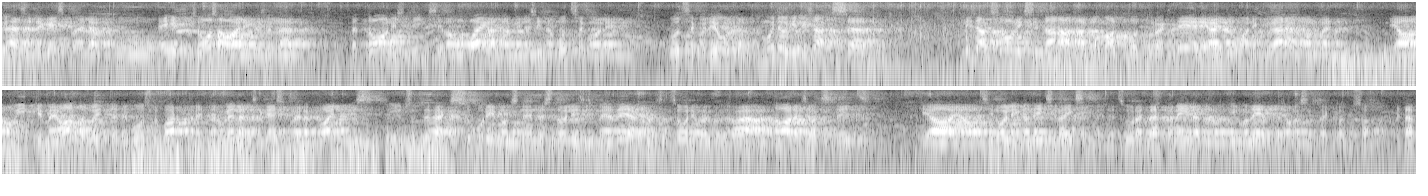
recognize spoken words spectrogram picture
ühe selle keskväljaku ehituse osa oli ka selle betoonist pingsilaua paigaldamine sinna kutsekooli, kutsekooli juurde. muidugi lisaks eh, lisaks sooviksin tänada ka omalt poolt projekteerijaid, omaniku järelevalvet ja kõiki meie alluvõtjaid ja koostööpartnereid, tänu kellele see keskväljak valmis, ilmselt üheks suurimaks nendest oli siis meie vee- ja kanalisatsioonivõrkude rajaja Antares aktsiaselts ja, ja siin oli ka teisi väiksemaid, et suur aitäh ka neile, ilma teieta ei oleks see projekt valmis saanud, aitäh!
